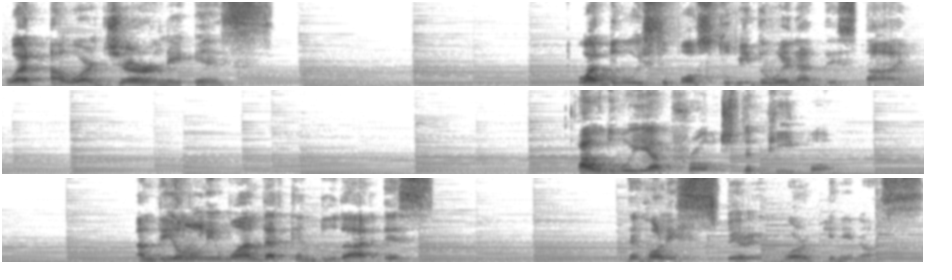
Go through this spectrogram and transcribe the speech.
what our journey is. What do we supposed to be doing at this time? How do we approach the people? And the only one that can do that is the Holy Spirit working in us.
